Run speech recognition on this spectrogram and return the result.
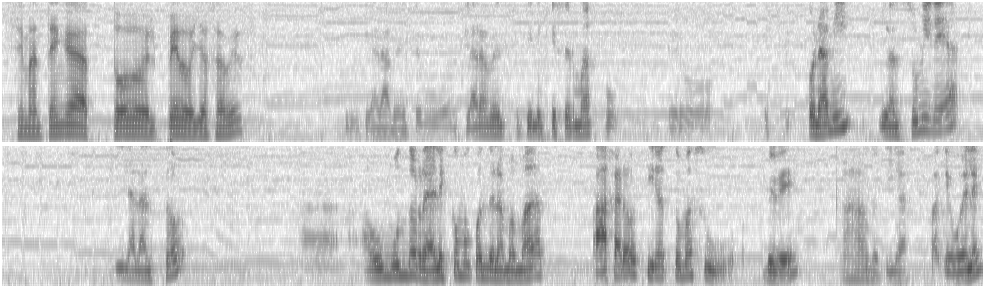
se mantenga todo el pedo, ya sabes. Sí, claramente, claramente tiene que ser más, pero este, Konami lanzó una idea y la lanzó a un mundo real es como cuando la mamá pájaro tira, toma su bebé y lo tira para que huele.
